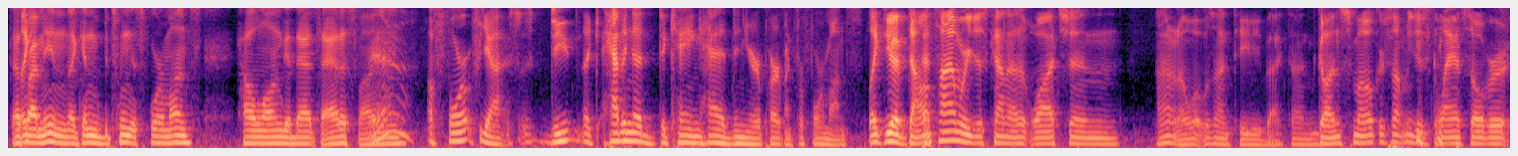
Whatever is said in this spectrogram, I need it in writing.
That's Like- what I mean. Like in between this four months, how long did that satisfy Yeah. him? A four, yeah. s- Do you like having a decaying head in your apartment for four months? Like, do you have That's- downtime where you're just kind of watching? I don't know what was on TV back then, Gunsmoke or something. You just glance over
